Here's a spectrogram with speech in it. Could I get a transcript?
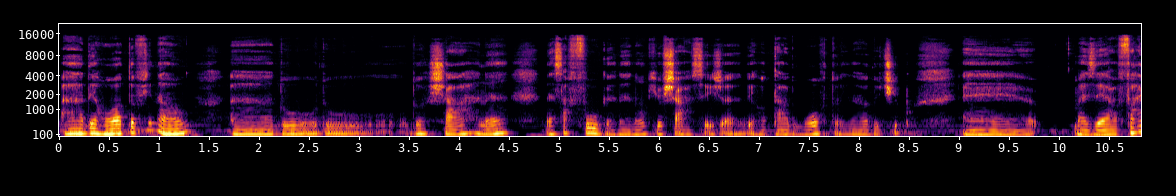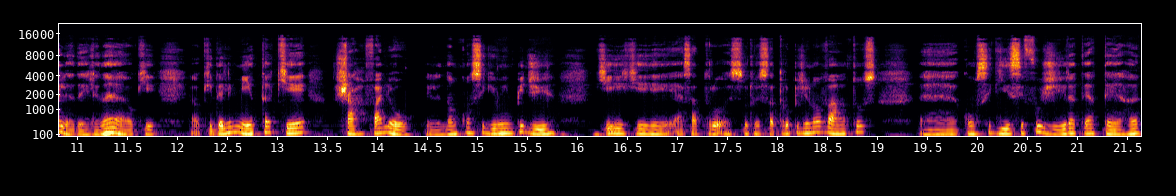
a derrota final uh, do, do, do Char, né? Nessa fuga, né? Não que o Char seja derrotado, morto, nem nada do tipo. Mas é a falha dele, né? É o que, é o que delimita que Char falhou. Ele não conseguiu impedir que, que essa, tru, essa trupe de novatos é, conseguisse fugir até a Terra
